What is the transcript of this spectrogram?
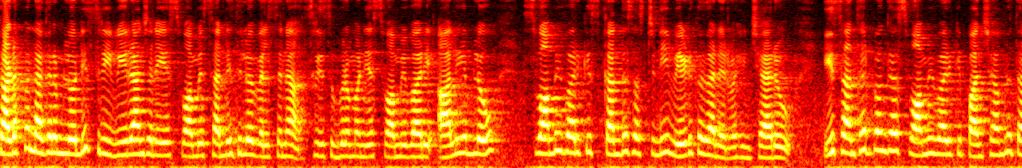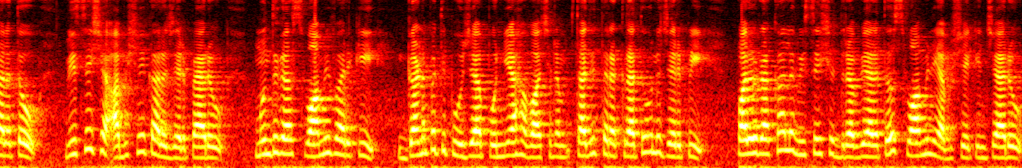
కడప నగరంలోని శ్రీ వీరాంజనేయ స్వామి సన్నిధిలో వెలిసిన శ్రీ సుబ్రహ్మణ్య స్వామివారి ఆలయంలో స్వామివారికి స్కంద షష్ఠిని వేడుకగా నిర్వహించారు. ఈ సందర్భంగా స్వామివారికి పంచామృతాలతో విశేష అభిషేకాలు జరిపారు. ముందుగా స్వామివారికి గణపతి పూజ పుణ్యాహవాచనం తదితర క్రతువులు జరిపి పలు రకాల విశేష ద్రవ్యాలతో స్వామిని అభిషేకించారు.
